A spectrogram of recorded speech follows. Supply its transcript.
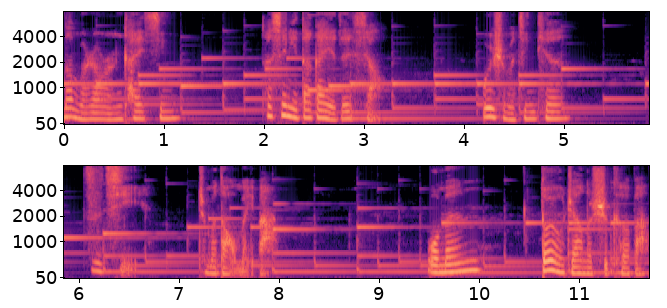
那么让人开心。他心里大概也在想，为什么今天自己这么倒霉吧？我们都有这样的时刻吧。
